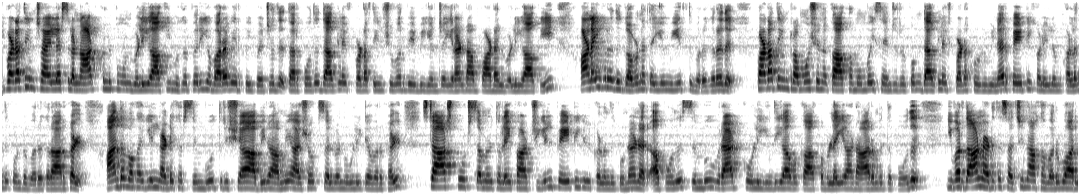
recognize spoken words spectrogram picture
இப்படத்தின் ட்ரைலர் சில நாட்களுக்கு முன் வெளியாகி மிகப்பெரிய வரவேற்பை பெற்றது. தற்போது தக் லைஃப் படத்தின் சுகர் பேபி என்ற இரண்டாம் பாடல் வெளியாகி அனைவரது கவனத்தையும் ஈர்த்து வருகிறது. படத்தின் ப்ரமோஷனுக்காக மும்பை சென்றிருக்கும் தக் லைஃப் படக்குழுவினர் பேட்டிகளிலும் கலந்து கொண்டு வருகிறார்கள். அந்த வகையில் நடிகர் சிம்பு த்ரிஷா அபிராமி அசோக் செல்வன் உள்ளிட்டவர்கள் ஸ்டார் ஸ்போர்ட்ஸ் தமிழ் தொலைக்காட்சியில் பேட்டியில் கலந்து கொண்டனர். அப்போது சிம்பு விராட் கோலி இந்தியாவுக்காக விளையாட ஆரம்பித்த போது இவர்தான் அடுத்த சச்சினாக வருவார்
